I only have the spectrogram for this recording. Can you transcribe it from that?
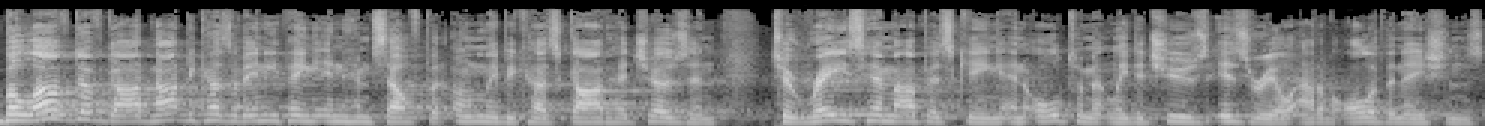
beloved of God not because of anything in himself, but only because God had chosen to raise him up as king and ultimately to choose Israel out of all of the nations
